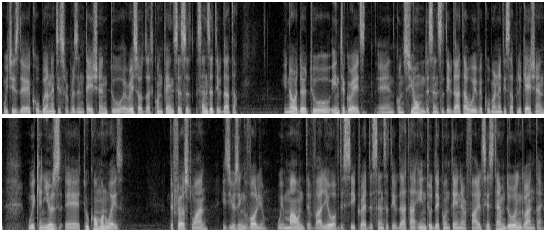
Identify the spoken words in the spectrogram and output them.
which is the Kubernetes representation to a resource that contains sensitive data. In order to integrate and consume the sensitive data with a Kubernetes application, we can use uh, two common ways. The first one is using volume. We mount the value of the secret, the sensitive data, into the container file system during runtime.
